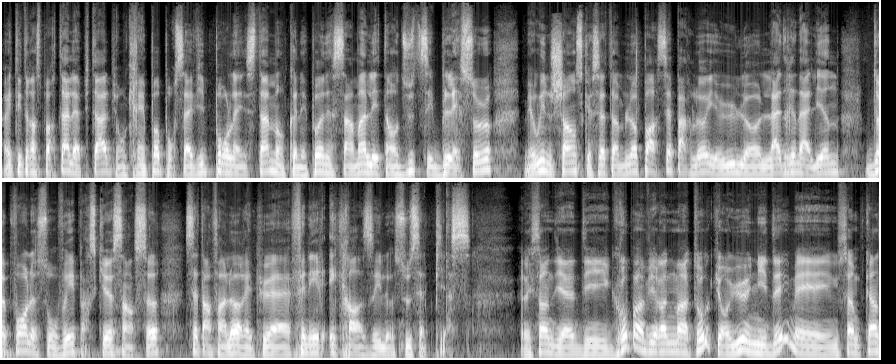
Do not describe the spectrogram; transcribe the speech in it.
A été transporté à l'hôpital puis on craint pas pour sa vie pour l'instant, mais on connaît pas nécessairement l'étendue de ses blessures. Mais oui, une chance que cet homme-là passait par là. Il a eu l'adrénaline de pouvoir le sauver parce que sans ça, cet enfant-là aurait pu euh, finir écrasé là, sous cette pièce. Alexandre, il y a des groupes environnementaux qui ont eu une idée, mais il semble quand,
